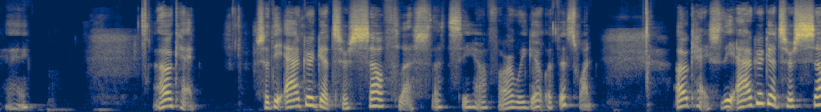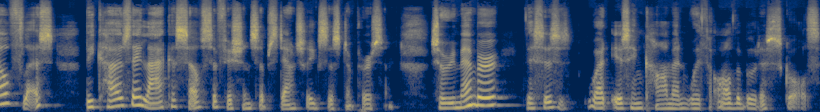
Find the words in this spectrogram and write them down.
Okay. Okay. So the aggregates are selfless. Let's see how far we get with this one. Okay, so the aggregates are selfless because they lack a self-sufficient, substantially existent person. So remember, this is what is in common with all the Buddhist schools.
